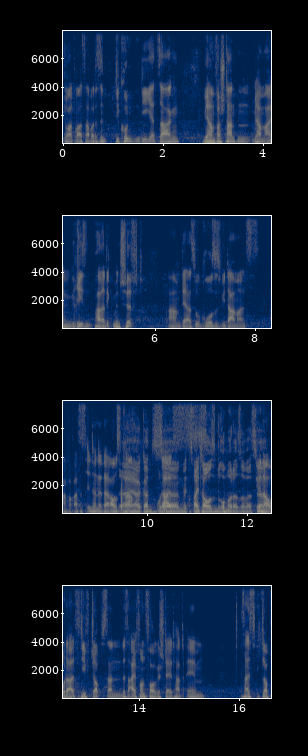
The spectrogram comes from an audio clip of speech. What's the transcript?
dort was. Aber das sind die Kunden, die jetzt sagen, wir haben verstanden, wir haben einen riesen Paradigmen-Shift, ähm, der so groß ist wie damals, einfach als das Internet herauskam. Ja, ja ganz oder als, äh, mit 2000 rum oder sowas. Genau, ja. oder als Steve Jobs dann das iPhone vorgestellt hat. Ähm, das heißt, ich glaube,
